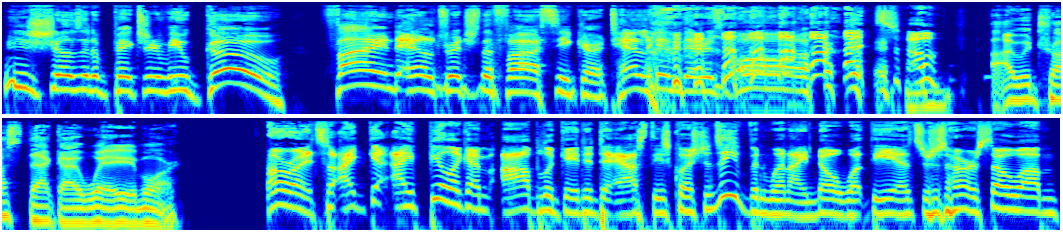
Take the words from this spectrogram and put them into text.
He shows it a picture of you. Go find Eldritch the Far Seeker. Tell him there is more. so, I would trust that guy way more. all right, so I get, I feel like I'm obligated to ask these questions even when I know what the answers are. So, um,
